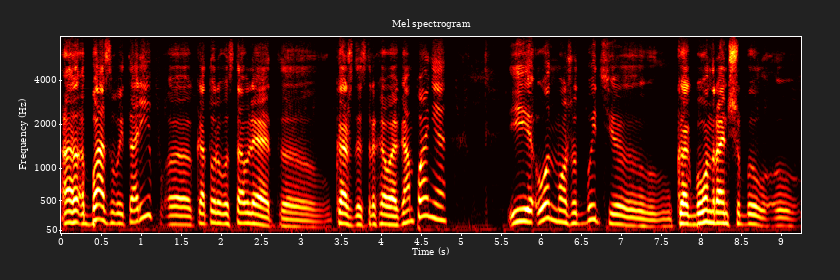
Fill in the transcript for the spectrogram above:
а- базовый тариф, э, который выставляет э, каждая страховая компания, и он может быть, как бы он раньше был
